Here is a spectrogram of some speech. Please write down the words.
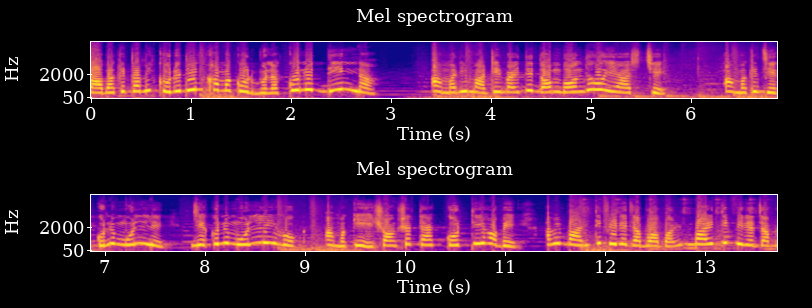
বাবাকে তো আমি কোনোদিন ক্ষমা করব না কোনো দিন না। আমার এই মাটির বাড়িতে দম বন্ধ হয়ে আসছে। আমাকে যে কোনো মূল্যে যে কোনো মূল্যেই হোক, আমাকে এই সংসার ত্যাগ করতেই হবে। আমি বাড়িতে ফিরে যাব আবার, বাড়িতে ফিরে যাব।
